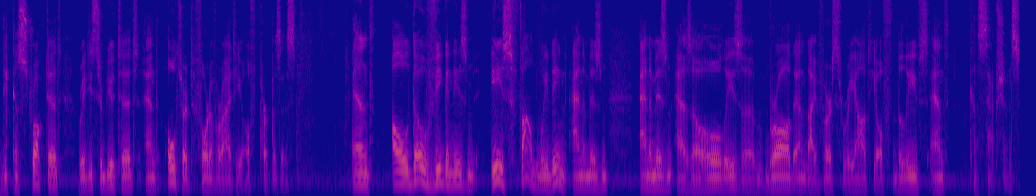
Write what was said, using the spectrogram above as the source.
deconstructed, redistributed, and altered for a variety of purposes. And although veganism is found within animism, animism as a whole is a broad and diverse reality of beliefs and conceptions.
